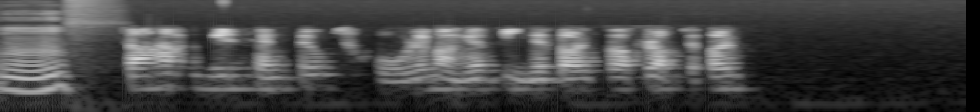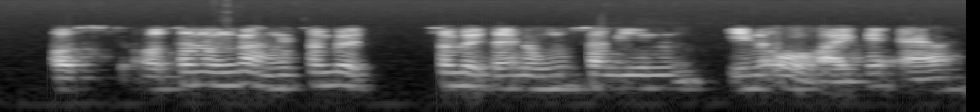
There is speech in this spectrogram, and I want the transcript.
mm. så har man med utrolig mange fine folk og flotte folk. Og, og så noen ganger så, møt, så møter jeg noen som i en, i en årrekke er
